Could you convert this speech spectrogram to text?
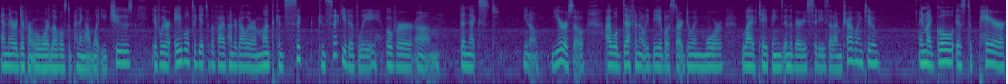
and there are different reward levels depending on what you choose. If we are able to get to the $500 a month consecutively over um, the next you know year or so, I will definitely be able to start doing more live tapings in the various cities that I'm traveling to. And my goal is to pair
